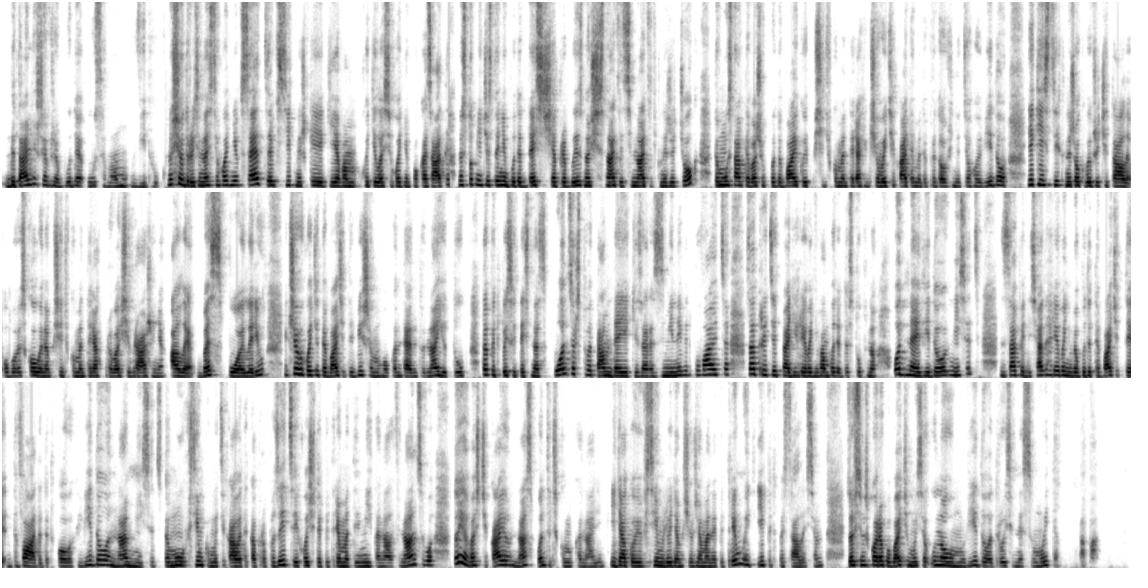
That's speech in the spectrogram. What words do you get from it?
Детальніше вже буде у самому відгуку. Ну що, друзі, на сьогодні все. Це всі книжки, які я вам хотіла сьогодні показати. В наступній частині буде десь ще приблизно 16-17 книжечок. Тому ставте вашу вподобайку і пишіть в коментарях, якщо ви чекатимете продовження цього відео. Які з цих книжок ви вже читали? Обов'язково напишіть в коментарях про ваші враження, але без спойлерів. Якщо ви хочете бачити більше мого контенту на YouTube, то підписуйтесь на спонсорство. Там деякі зараз зміни відбуваються. За 35 гривень вам буде доступно одне відео в місяць. За 50 гривень ви будете бачити два додаткових відео на місяць. Тому всім, кому цікава така пропозиція і хочете підтримати мій канал фінансово, то я вас чекаю на спонсорському каналі. І дякую всім людям, що вже мене підтримують і підписалися. Зовсім скоро побачимося у новому відео. Друзі, не сумуйте, Па-па!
